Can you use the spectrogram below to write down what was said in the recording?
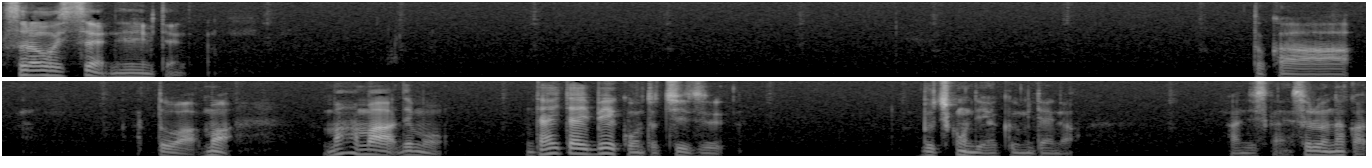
それは美味しそうやねみたいな。とかあとはまあまあまあでも大体ベーコンとチーズぶち込んで焼くみたいな。感じですかね。それをなんか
